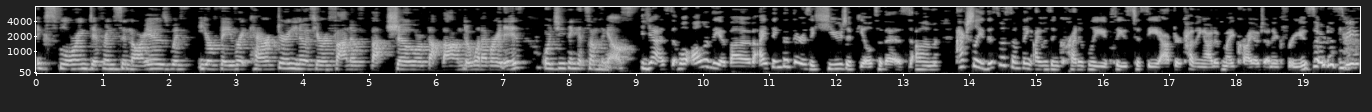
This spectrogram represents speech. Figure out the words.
exploring different scenarios with your favorite character you know if you're a fan of that show or that band or whatever it is or do you think it's something else? Yes well all of the above. I think that there is a huge appeal to this. Um actually this was something i was incredibly pleased to see after after coming out of my cryogenic freeze, so to speak,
